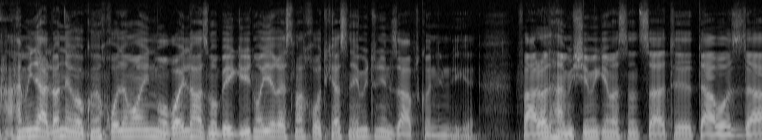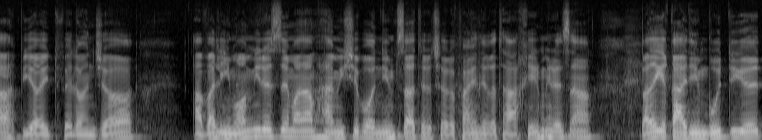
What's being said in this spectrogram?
همین الان نگاه کنید خود ما این موبایل رو از ما بگیرید ما یه قسمت خودکست نمی‌تونیم ضبط کنیم دیگه. فراد همیشه میگه مثلا ساعت دوازده بیایید فلانجا. اول ایمان می‌رسه منم همیشه با نیم ساعت تا 45 دقیقه تاخیر می‌رسم بعد اگه قدیم بود دیگه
